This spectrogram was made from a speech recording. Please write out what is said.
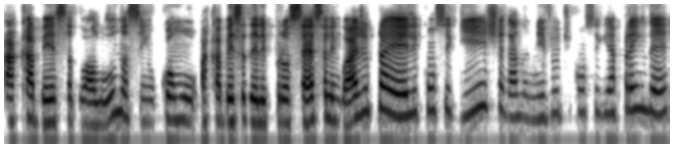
a cabeça do aluno, assim, como a cabeça dele processa a linguagem, para ele conseguir chegar no nível de conseguir aprender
